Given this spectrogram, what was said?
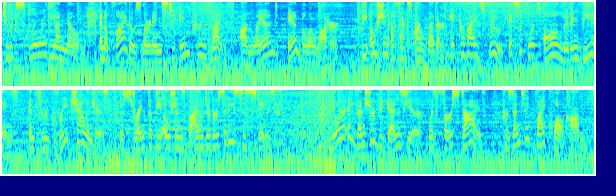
to explore the unknown and apply those learnings to improve life on land and below water. The ocean affects our weather, it provides food, it supports all living beings, and through great challenges, the strength of the ocean's biodiversity sustains it. Your adventure begins here with First Dive, presented by Qualcomm.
